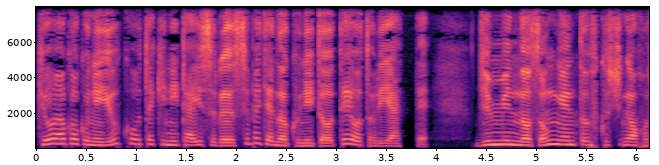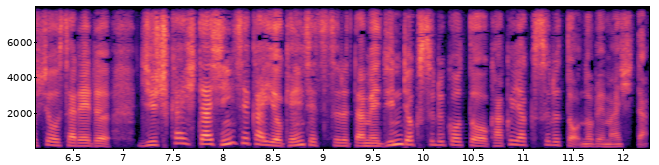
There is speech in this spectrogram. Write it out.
共和国に友好的に対する全ての国と手を取り合って、人民の尊厳と福祉が保障される自主化した新世界を建設するため尽力することを確約すると述べました。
